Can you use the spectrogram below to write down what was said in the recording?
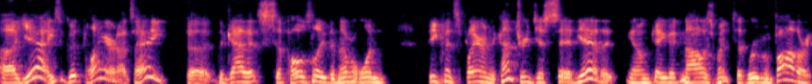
uh, yeah, he's a good player. And I'd say, hey, the the guy that's supposedly the number one defense player in the country just said, yeah, that you know gave acknowledgement to Reuben Fatheree.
